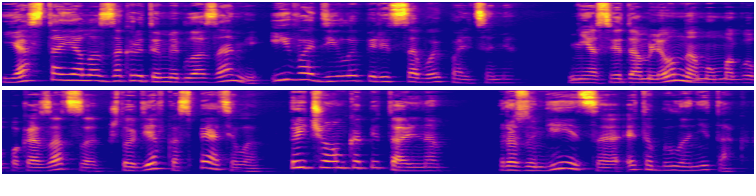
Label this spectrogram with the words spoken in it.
я стояла с закрытыми глазами и водила перед собой пальцами. Неосведомленному могло показаться, что девка спятила, причем капитально. Разумеется, это было не так.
